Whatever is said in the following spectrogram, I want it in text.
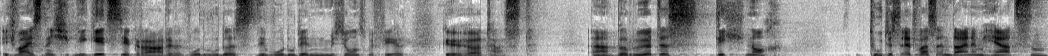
Ich weiß nicht, wie geht's dir gerade, wo, wo, wo du den Missionsbefehl gehört hast? Äh, berührt es dich noch? Tut es etwas in deinem Herzen?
